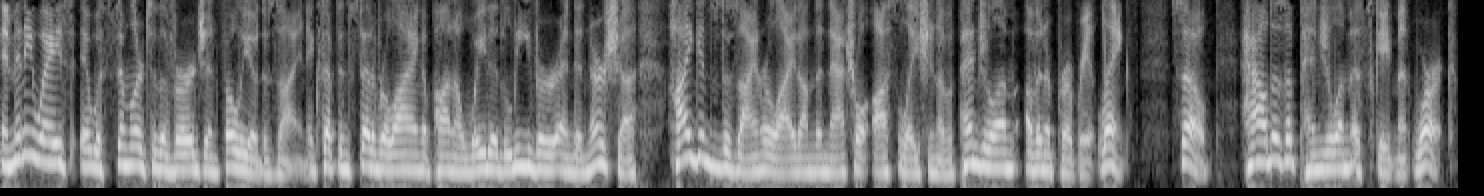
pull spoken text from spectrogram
In many ways, it was similar to the Verge and Foliot design, except instead of relying upon a weighted lever and inertia, Huygens' design relied on the natural oscillation of a pendulum of an appropriate length. So, how does a pendulum escapement work?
